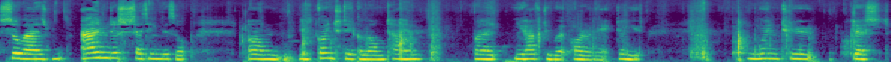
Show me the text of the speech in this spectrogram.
So guys I'm just setting this up um it's going to take a long time but like you have to work hard on it don't you? I'm going to just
